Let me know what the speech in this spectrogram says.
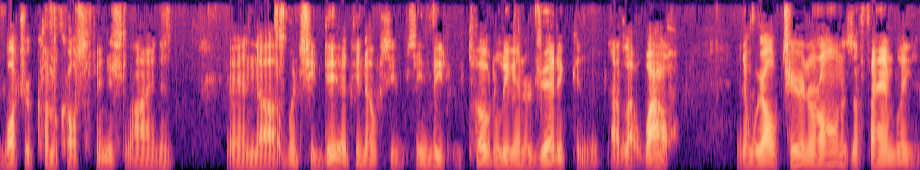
watch her come across the finish line. And, and uh, when she did, you know, she seemed to be totally energetic. And I was like, wow. You know, we're all cheering her on as a family.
